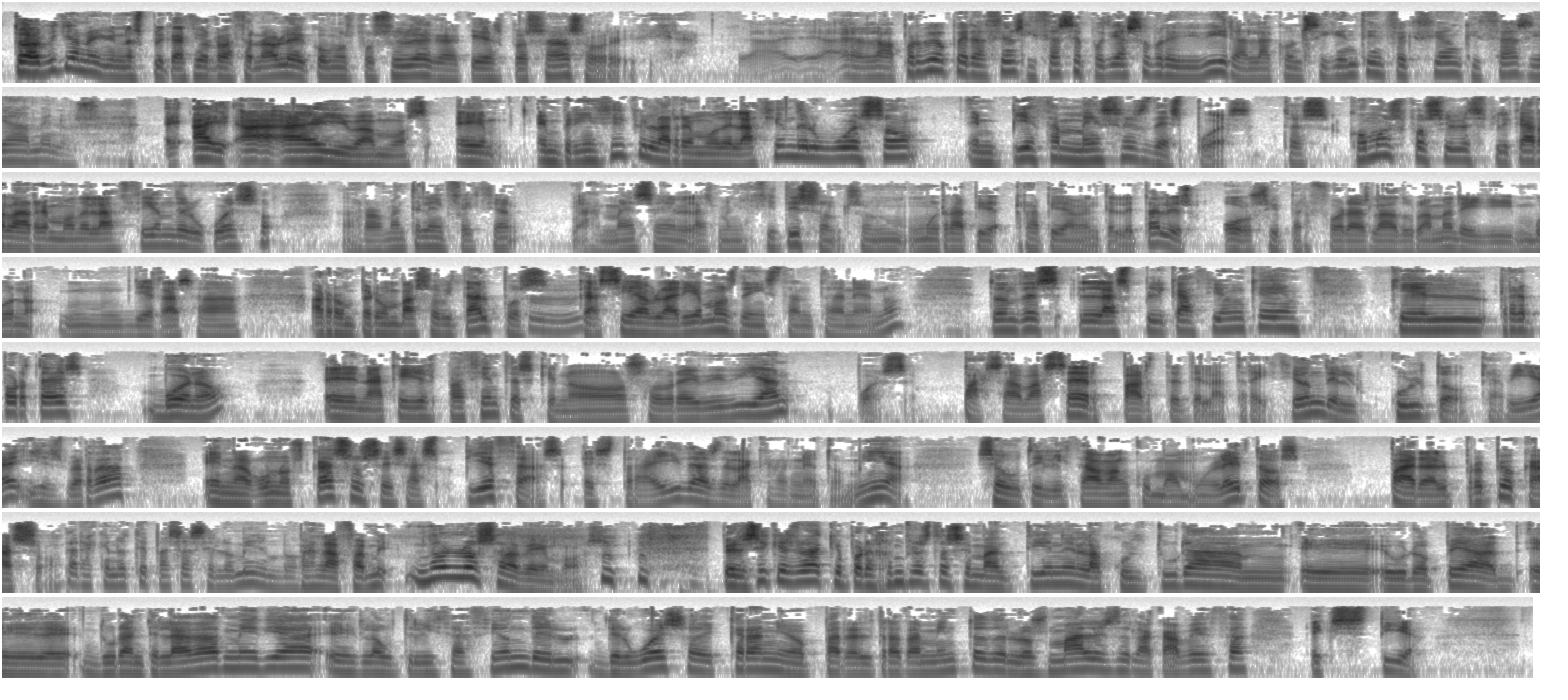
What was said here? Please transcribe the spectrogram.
Todavía no hay una explicación razonable de cómo es posible que aquellas personas sobrevivieran. A la propia operación quizás se podía sobrevivir, a la consiguiente infección quizás ya menos. Eh, ahí, vamos. Eh, en principio, la remodelación del hueso empieza meses después. Entonces, ¿cómo es posible explicar la remodelación del hueso? Normalmente la infección, además en las meningitis, son, son muy rápidamente letales. O si perforas la dura madre y, bueno, mm, llegas a, romper un vaso vital, pues casi hablaríamos de instantánea, ¿no? Entonces, la explicación que, que él reporta es, bueno, en aquellos pacientes que no sobrevivían, pues pasaba a ser parte de la tradición, del culto que había, y es verdad, en algunos casos esas piezas extraídas de la craneotomía se utilizaban como amuletos para el propio caso. Para que no te pasase lo mismo. Para la familia. No lo sabemos. Pero sí que es verdad que, por ejemplo, esto se mantiene en la cultura mm, eh, europea. Eh, durante la Edad Media, eh, la utilización del, del, hueso de cráneo para el tratamiento de los males de la cabeza existía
